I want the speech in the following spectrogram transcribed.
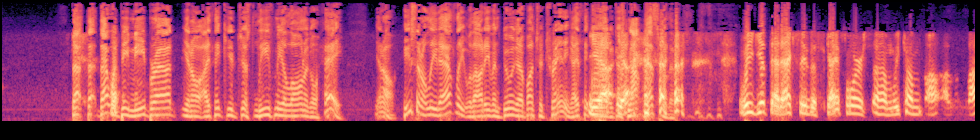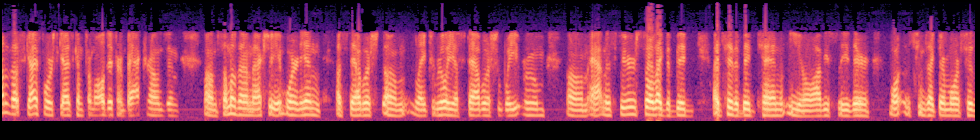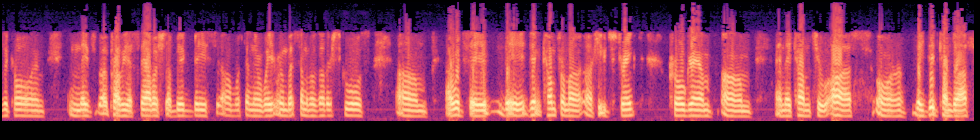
That, that that would be me, Brad. You know, I think you'd just leave me alone and go, "Hey, you know, he's an elite athlete without even doing a bunch of training. I think yeah, you ought to just yeah. not mess with him. we get that actually the Skyforce, um, we come, a lot of the Skyforce guys come from all different backgrounds and, um, some of them actually weren't in established, um, like really established weight room, um, atmospheres. So like the big, I'd say the Big Ten, you know, obviously they're more, it seems like they're more physical and, and they've uh, probably established a big base, um, within their weight room, but some of those other schools, um, I would say they didn't come from a, a huge strength program, um, and they come to us, or they did come to us,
